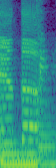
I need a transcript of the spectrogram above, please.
stand up.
